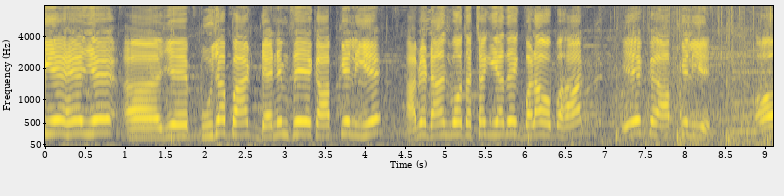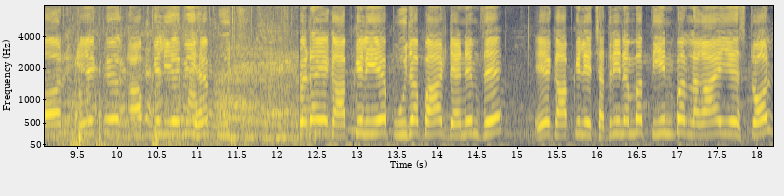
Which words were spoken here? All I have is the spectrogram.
ये है ये आ, ये पूजा पाठ डेनिम से एक आपके लिए आपने डांस बहुत अच्छा किया था, एक बड़ा उपहार, एक आपके लिए। और एक आपके लिए भी है पूज, बेटा, एक आपके लिए पूजा पाठ डेनिम से, एक आपके लिए छतरी नंबर तीन पर लगाए ये स्टॉल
